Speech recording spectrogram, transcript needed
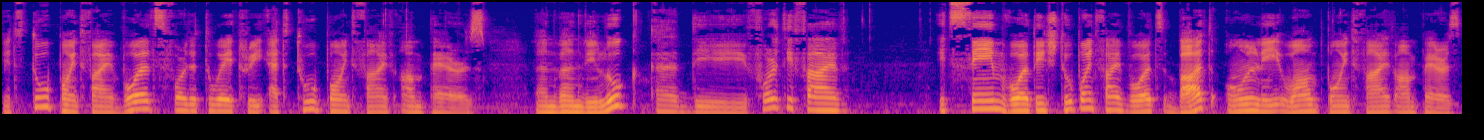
It's 2.5 volts for the 2A3 at 2.5 amperes. And when we look at the 45, it's same voltage, 2.5 volts, but only 1.5 amperes.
